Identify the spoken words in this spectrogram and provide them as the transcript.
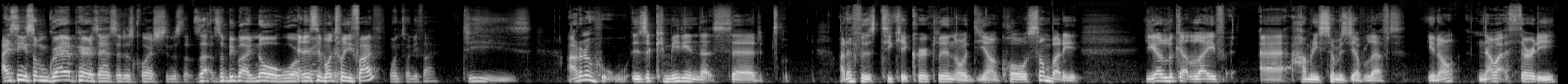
I seen some grandparents answer this question and stuff. Some people I know who are. And it's one twenty five. One twenty five. Jeez. I don't know who. There's a comedian that said, I don't know if it was TK Kirkland or Deon Cole, somebody. You got to look at life at how many summers you have left. You know, now at 30,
